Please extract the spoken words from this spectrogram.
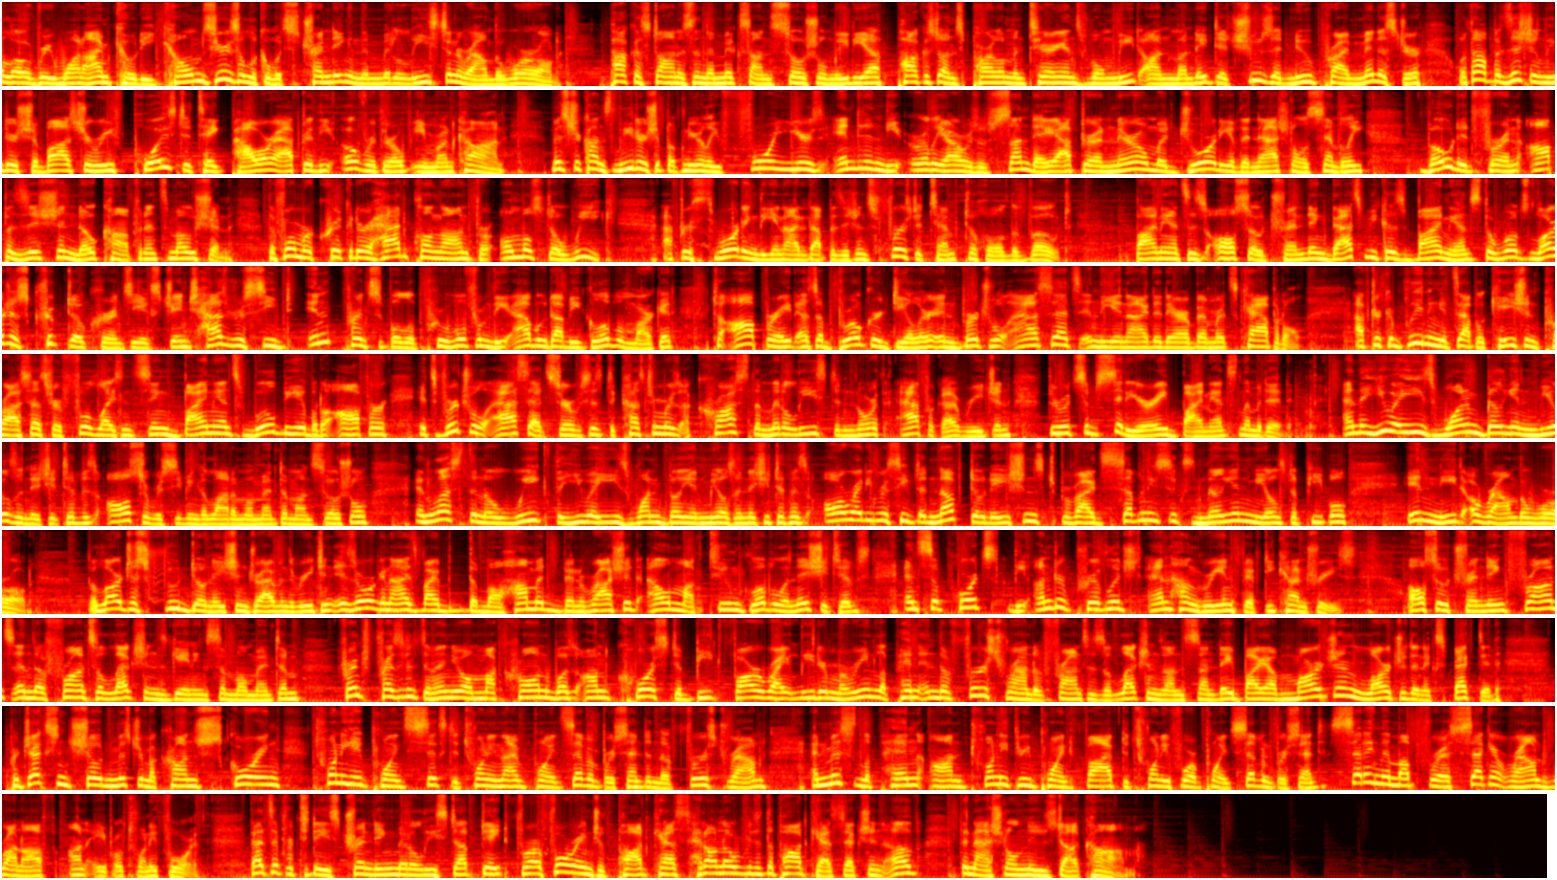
Hello, everyone. I'm Cody Combs. Here's a look at what's trending in the Middle East and around the world. Pakistan is in the mix on social media. Pakistan's parliamentarians will meet on Monday to choose a new prime minister, with opposition leader Shehbaz Sharif poised to take power after the overthrow of Imran Khan. Mr. Khan's leadership of nearly four years ended in the early hours of Sunday after a narrow majority of the National Assembly voted for an opposition no confidence motion. The former cricketer had clung on for almost a week after thwarting the United Opposition's first attempt to hold the vote. Binance is also trending. That's because Binance, the world's largest cryptocurrency exchange, has received in principle approval from the Abu Dhabi global market to operate as a broker dealer in virtual assets in the United Arab Emirates capital. After completing its application process for full licensing, Binance will be able to offer its virtual asset services to customers across the Middle East and North Africa region through its subsidiary Binance Limited. And the UAE's 1 billion meals initiative is also receiving a lot of momentum on social. In less than a week, the UAE's 1 billion meals initiative has already received enough donations to provide 76 million meals to people in need around the world. The largest food donation drive in the region is organized by the Mohammed bin Rashid Al Maktoum Global Initiatives and supports the underprivileged and hungry in 50 countries. Also trending, France and the France elections gaining some momentum. French President Emmanuel Macron was on course to beat far right leader Marine Le Pen in the first round of France's elections on Sunday by a margin larger than expected. Projections showed Mr. Macron scoring 28.6 to 29.7% in the first round, and Ms. Le Pen on 23.5 to 24.7%, setting them up for a second round runoff on April 24th. That's it for today's trending Middle East update. For our full range of podcasts, head on over to the podcast section of thenationalnews.com.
